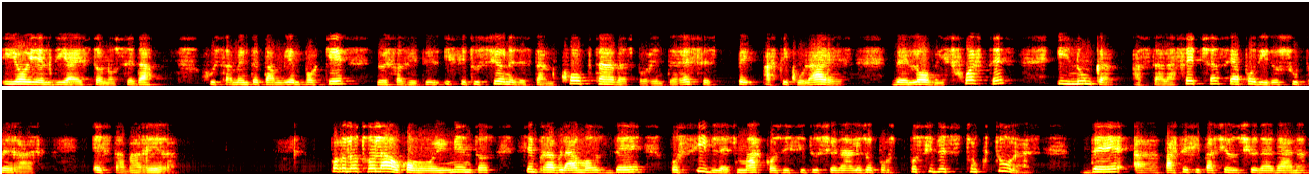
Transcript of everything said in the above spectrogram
Y hoy el día esto no se da, justamente también porque nuestras instituciones están cooptadas por intereses particulares de lobbies fuertes y nunca hasta la fecha se ha podido superar esta barrera. Por el otro lado, como movimientos, siempre hablamos de posibles marcos institucionales o posibles estructuras de ah, participación ciudadana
